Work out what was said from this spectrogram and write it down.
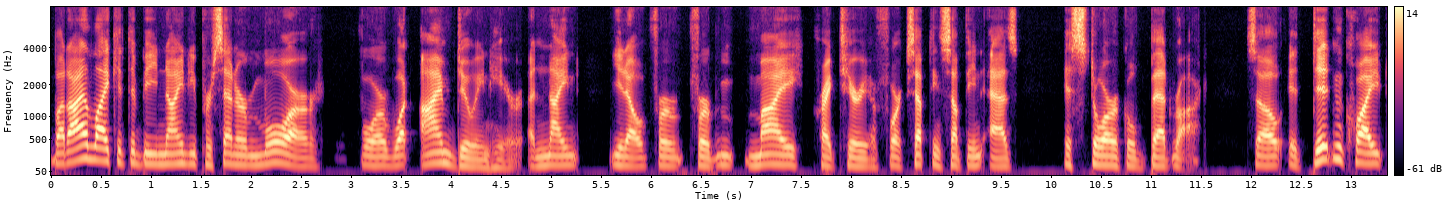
But I like it to be 90% or more for what I'm doing here, a nine, you know, for for my criteria for accepting something as historical bedrock. So it didn't quite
